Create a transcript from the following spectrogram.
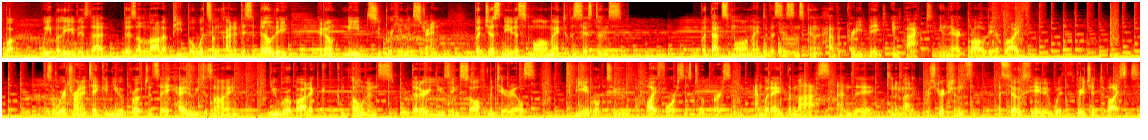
What we believe is that there's a lot of people with some kind of disability who don't need superhuman strength, but just need a small amount of assistance but that small amount of assistance can have a pretty big impact in their quality of life. So we're trying to take a new approach and say, how do we design new robotic components that are using soft materials to be able to apply forces to a person and without the mass and the kinematic restrictions associated with rigid devices.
